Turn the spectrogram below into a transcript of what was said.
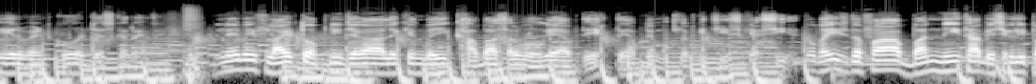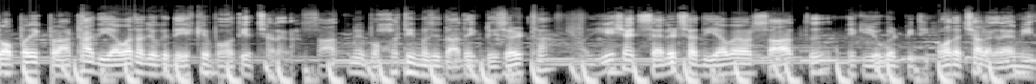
एयर वेंट को एडजस्ट कर रहे थे। ले भाई फ़्लाइट तो अपनी जगह, लेकिन भाई खाबा सर्व हो गया। अब देखते हैं अपने मतलब की चीज़ कैसी है। तो भाई, इस दफ़ा बन नहीं था। बेसिकली प्रॉपर एक पराठा दिया हुआ था, जो कि देख के बहुत ही अच्छा लगा। साथ में बहुत ही मज़ेदार एक डिज़र्ट था, और ये शायद सैलड सा दिया हुआ है, और साथ एक योगर्ट भी थी। बहुत अच्छा लग रहा है मील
